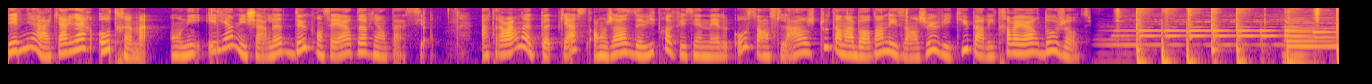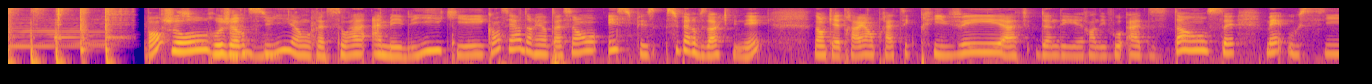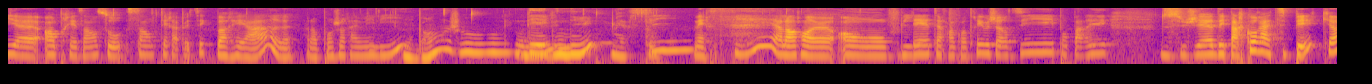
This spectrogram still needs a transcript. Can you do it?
Bienvenue à la carrière autrement. On est Eliane et Charlotte, deux conseillères d'orientation. À travers notre podcast, on jase de vie professionnelle au sens large tout en abordant les enjeux vécus par les travailleurs d'aujourd'hui. Bonjour, aujourd'hui on reçoit Amélie qui est conseillère d'orientation et superviseur clinique. Donc, elle travaille en pratique privée, elle donne des rendez-vous à distance, mais aussi euh, en présence au Centre thérapeutique Boréal. Alors, bonjour Amélie. Bonjour. Bienvenue. Merci. Merci. Alors, euh, on voulait te rencontrer aujourd'hui pour parler du sujet des parcours atypiques.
